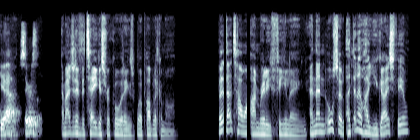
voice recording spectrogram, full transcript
Yeah, seriously. Imagine if the Tagus recordings were public on. But that's how I'm really feeling. And then also, I don't know how you guys feel,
